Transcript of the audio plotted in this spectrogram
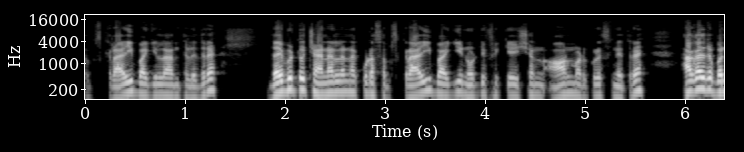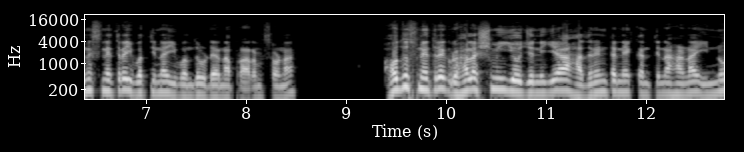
ಸಬ್ಸ್ಕ್ರೈಬ್ ಆಗಿಲ್ಲ ಅಂತ ಹೇಳಿದ್ರೆ, ದಯವಿಟ್ಟು ಚಾನೆಲ್ ಅನ್ನ ಕೂಡ ಸಬ್ಸ್ಕ್ರೈಬ್ ಆಗಿ ನೋಟಿಫಿಕೇಶನ್ ಆನ್ ಮಾಡ್ಕೊಳ್ಳಿ ಸ್ನೇಹಿತರೆ. ಹಾಗಾದ್ರೆ ಬನ್ನಿ ಸ್ನೇಹಿತರೆ, ಇವತ್ತಿನ ಈ ಒಂದು ವಿಡಿಯೋನ ಪ್ರಾರಂಭಿಸೋಣ. ಹೌದು ಸ್ನೇಹಿತರೆ, ಗೃಹಲಕ್ಷ್ಮಿ ಯೋಜನೆಯ ಹದಿನೆಂಟನೇ ಕಂತಿನ ಹಣ ಇನ್ನೂ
